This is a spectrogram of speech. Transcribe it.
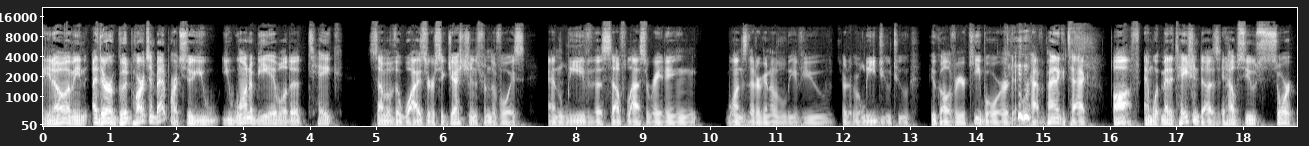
You know, I mean, uh, there are good parts and bad parts. So you you want to be able to take some of the wiser suggestions from the voice and leave the self-lacerating ones that are going to leave you sort of lead you to puke all over your keyboard or have a panic attack off. And what meditation does, it helps you sort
